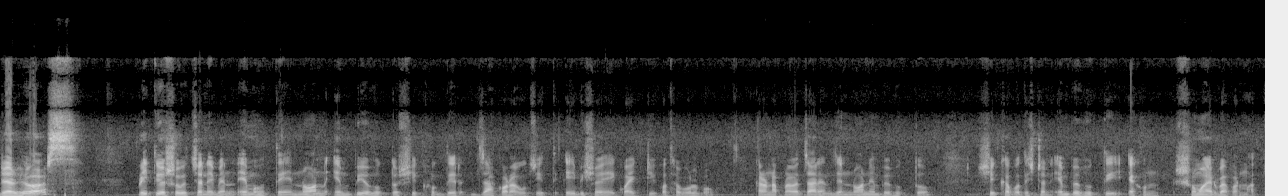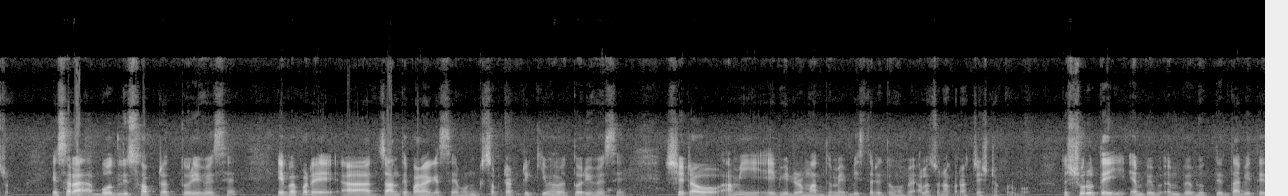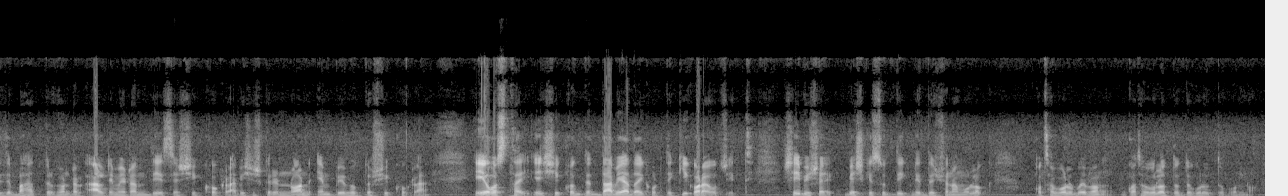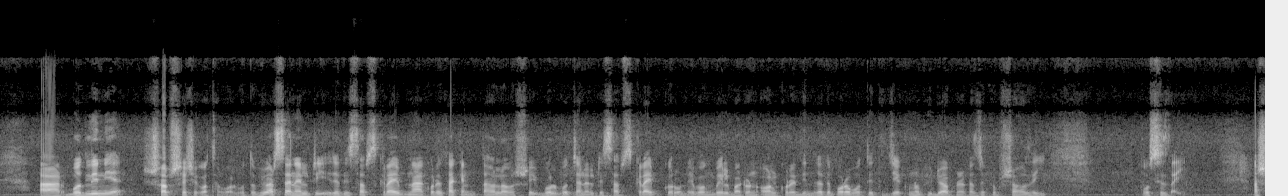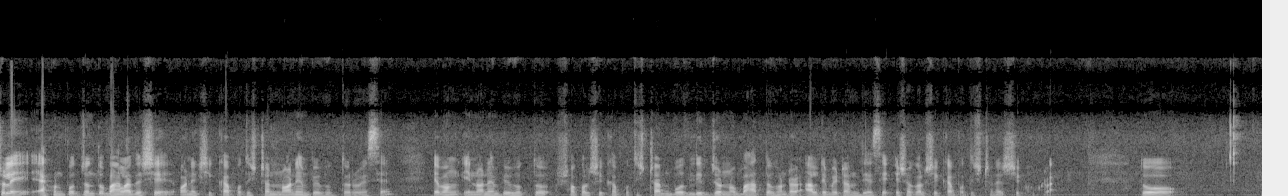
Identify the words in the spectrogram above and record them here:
Dear viewers প্রীতীয় শুভেচ্ছা নেবেন। এ মুহূর্তে নন এমপিওভুক্ত শিক্ষকদের যা করা উচিত, এই বিষয়ে কয়েকটি কথা বলব। কারণ আপনারা জানেন যে নন এমপিভুক্ত শিক্ষা প্রতিষ্ঠান এমপিভুক্তি এখন সময়ের ব্যাপার মাত্র। এছাড়া বদলি সফটওয়্যার তৈরি হয়েছে। এ ব্যাপারে জানতে পারা গেছে এবং সফটওয়্যারটি কীভাবে তৈরি হয়েছে সেটাও আমি এই ভিডিওর মাধ্যমে বিস্তারিতভাবে আলোচনা করার চেষ্টা করব। তো শুরুতেই এমপি এমপিভুক্তির দাবিতে যে বাহাত্তর ঘণ্টার আলটিমেটাম দিয়েছে শিক্ষকরা, বিশেষ করে নন এমপিভুক্ত শিক্ষকরা, এই অবস্থায় এই শিক্ষকদের দাবি আদায় করতে কি করা উচিত? সেই বিষয়ে বেশ কিছু দিক নির্দেশনামূলক কথা বলব এবং কথাগুলো অত্যন্ত গুরুত্বপূর্ণ। আর বদলি নিয়ে সব শেষে কথা বলব। তো ভিউয়ার চ্যানেলটি যদি সাবস্ক্রাইব না করে থাকেন, তাহলে অবশ্যই বলব চ্যানেলটি সাবস্ক্রাইব করুন এবং বেল বাটন অল করে দিন, যাতে পরবর্তীতে যে কোনো ভিডিও আপনার কাছে খুব সহজেই পৌঁছে যায়। আসলে এখন পর্যন্ত বাংলাদেশে অনেক শিক্ষা প্রতিষ্ঠান নন এমপিভুক্ত রয়েছে এবং এই নন এমপিভুক্ত সকল শিক্ষা প্রতিষ্ঠান বদলির জন্য বাহাত্তর ঘণ্টার আলটিমেটাম দিয়েছে এ সকল শিক্ষা প্রতিষ্ঠানের শিক্ষকরা। তো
